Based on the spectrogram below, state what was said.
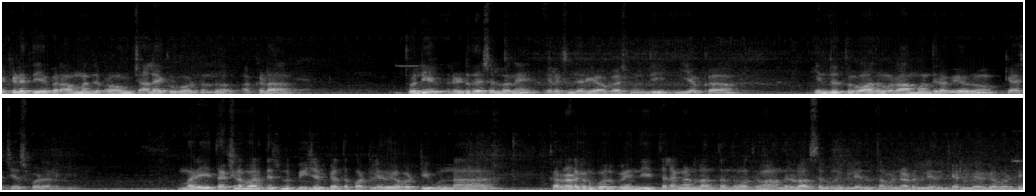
ఎక్కడైతే ఈ యొక్క రామ మందిర ప్రభావం చాలా ఎక్కువగా ఉంటుందో అక్కడ తొలి రెండు దశల్లోనే ఎలక్షన్ జరిగే అవకాశం ఉంది. ఈ యొక్క హిందుత్వవాదము రామ మందిర వేవ్ను క్యాష్ చేసుకోవడానికి. మరి దక్షిణ భారతదేశంలో బీజేపీకి అంత పట్టలేదు కాబట్టి ఉన్న కర్ణాటకను కోల్పోయింది. తెలంగాణలో అంతంత మాత్రం ఆంధ్రలో అసలు ఉనికి లేదు. తమిళనాడులో లేదు. కేరళ లేదు కాబట్టి.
